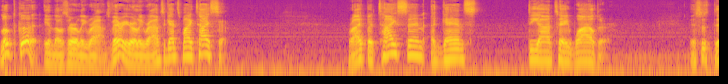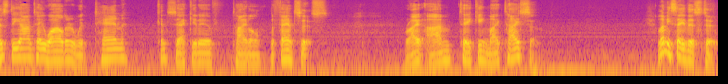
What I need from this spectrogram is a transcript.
looked good in those early rounds, very early rounds against Mike Tyson. Right? But Tyson against Deontay Wilder. This is this Deontay Wilder with 10 consecutive title defenses. Right? I'm taking Mike Tyson. Let me say this too.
